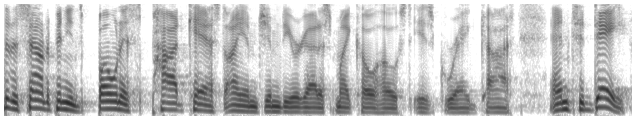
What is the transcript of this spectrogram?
to the Sound Opinions bonus podcast. I am Jim DeRogatis. My co host is Greg Kot. And today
